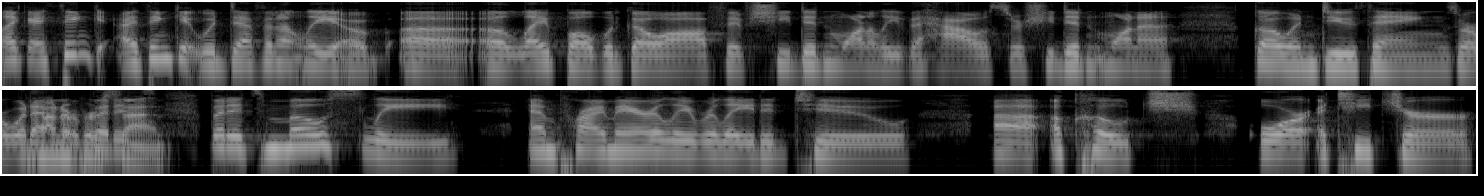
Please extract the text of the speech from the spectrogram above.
like I think, I think it would definitely, a, a, a light bulb would go off if she didn't want to leave the house or she didn't want to go and do things or whatever. 100%. But it's, but it's mostly and primarily related to uh, a coach or a teacher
